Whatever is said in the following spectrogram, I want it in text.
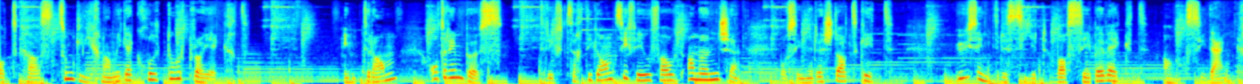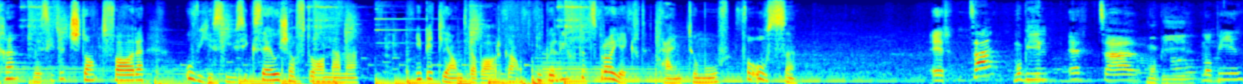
Podcast zum gleichnamigen Kulturprojekt. Im Tram oder im Bus trifft sich die ganze Vielfalt an Menschen, die es in einer Stadt gibt. Uns interessiert, was sie bewegt, an was sie denken, wenn sie durch die Stadt fahren und wie sie unsere Gesellschaft wahrnehmen. Ich bin Leandra Varga und beleuchte das Projekt Time to Move von außen. Erzähl. Mobil. Erzähl. Mobil. Mobil.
